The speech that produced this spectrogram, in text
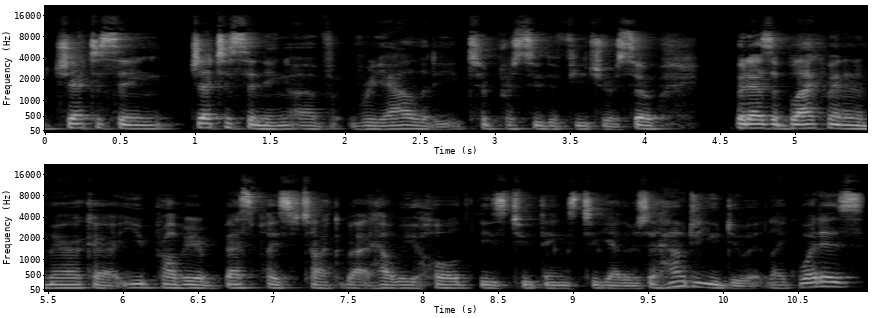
jettisoning jettisoning of reality to pursue the future. So but as a black man in America, you probably are best placed to talk about how we hold these two things together. So how do you do it? Like what is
